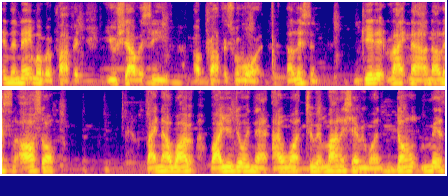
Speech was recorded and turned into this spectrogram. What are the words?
in the name of a prophet, you shall receive a prophet's reward. Now, listen, get it right now. Now, listen, also, right now, while while you're doing that, I want to admonish everyone: don't miss.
